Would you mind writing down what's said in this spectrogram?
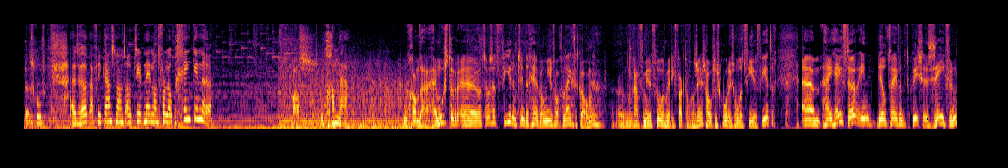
Dat is goed. Uit welk Afrikaans land adopteert Nederland voorlopig geen kinderen? Pas. Oeganda. Oeganda. Hij moest er, eh, wat was het, 24 hebben om in ieder geval gelijk te komen. Uh, we gaan vermenigvuldigen met die factor van 6. Hoogste score is 144. Um, hij heeft er in deel 2 van het quiz 7.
